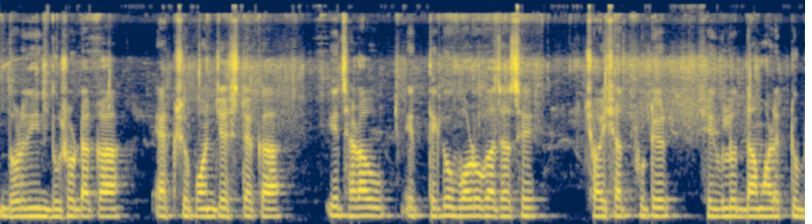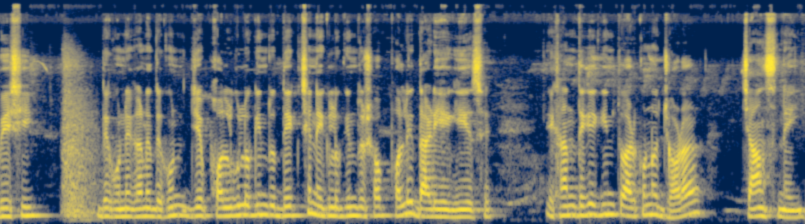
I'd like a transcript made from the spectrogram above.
ধরে নিন দুশো টাকা, একশো পঞ্চাশ টাকা। এছাড়াও এর থেকেও বড় গাছ আছে, ছয় সাত ফুটের, সেগুলোর দাম আর একটু বেশি। দেখুন এখানে দেখুন, যে ফলগুলো কিন্তু দেখছেন, এগুলো কিন্তু সব ফলই দাঁড়িয়ে গিয়েছে। এখান থেকে কিন্তু আর কোনো ঝরার চান্স নেই।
